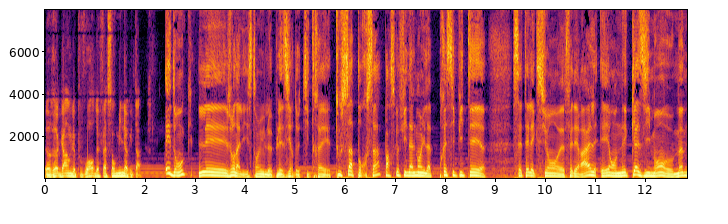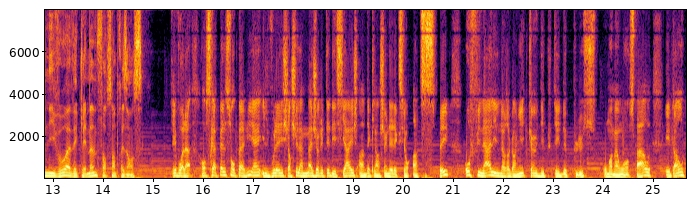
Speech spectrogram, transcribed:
regagne le pouvoir de façon minoritaire. Et donc, les journalistes ont eu le plaisir de titrer tout ça pour ça, parce que finalement, il a précipité cette élection fédérale et on est quasiment au même niveau avec les mêmes forces en présence. Et voilà, on se rappelle son pari, hein, il voulait aller chercher la majorité des sièges en déclenchant une élection anticipée. Au final, il n'aura gagné qu'un député de plus au moment où on se parle. Et donc,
